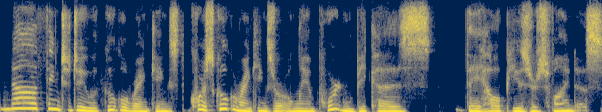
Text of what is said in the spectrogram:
nothing to do with Google rankings, of course, Google rankings are only important because they help users find us.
